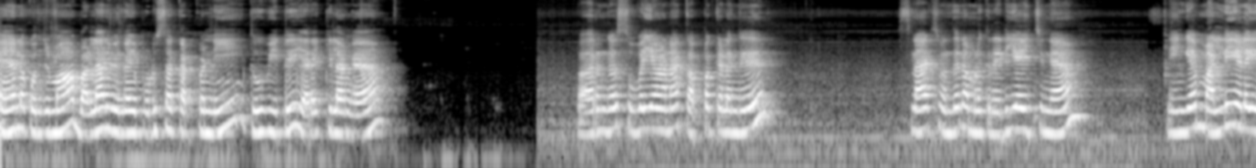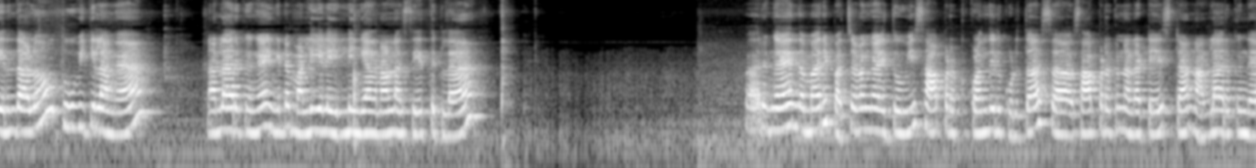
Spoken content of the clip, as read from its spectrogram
மேலே கொஞ்சமாக பல்லாரி வெங்காயம் பொடுசாக கட் பண்ணி தூவிட்டு இறக்கலாங்க. பாருங்கள் சுவையான கப்பக்கிழங்கு. ஸ்நாக்ஸ் வந்து நம்மளுக்கு ரெடி ஆயிடுச்சுங்க. நீங்கள் மல்லி இலை இருந்தாலும் தூவிக்கலாங்க. நல்லா இருக்குங்க. எங்கிட்ட மல்லி இலை இல்லைங்க. அதனால் நான் சேர்த்துக்கல. பாருங்க. இந்த மாதிரி பச்சை வெங்காயம் தூவி சாப்பிட்றக்கு குழந்தைகளுக்கு கொடுத்தா சா சாப்பிட்றதுக்கு நல்லா டேஸ்ட்டாக நல்லா இருக்குங்க.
